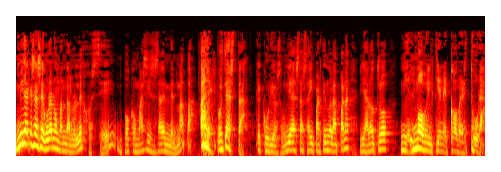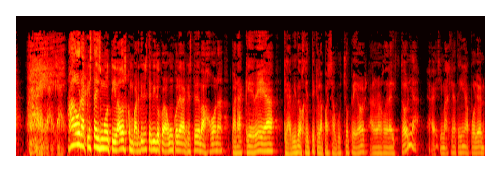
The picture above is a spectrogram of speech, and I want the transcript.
Mira que se aseguraron mandarlo lejos, ¿eh? Un poco más y se salen del mapa. Vale, pues ya está. Qué curioso. Un día estás ahí partiendo la pana y al otro ni el móvil tiene cobertura. Ay, ay, ay. Ahora que estáis motivados, compartir este vídeo con algún colega que esté de bajona para que vea que ha habido gente que la pasa mucho peor a lo largo de la historia. ¿Sabes? Imagínate Napoleón.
